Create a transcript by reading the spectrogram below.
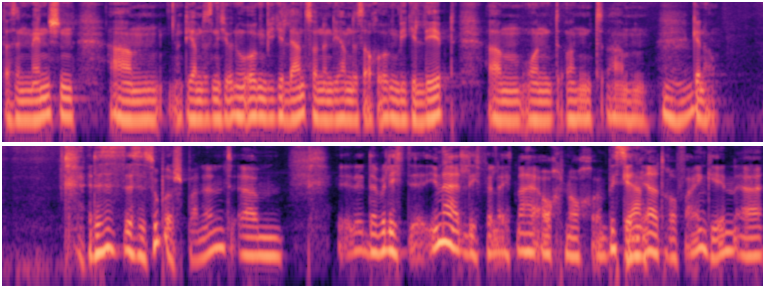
das sind Menschen, ähm, die haben das nicht nur irgendwie gelernt, sondern die haben das auch irgendwie gelebt ähm, und, und ähm, mhm. genau. Das ist, das ist super spannend. Ähm, da will ich inhaltlich vielleicht nachher auch noch ein bisschen Gern. näher drauf eingehen. Äh,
